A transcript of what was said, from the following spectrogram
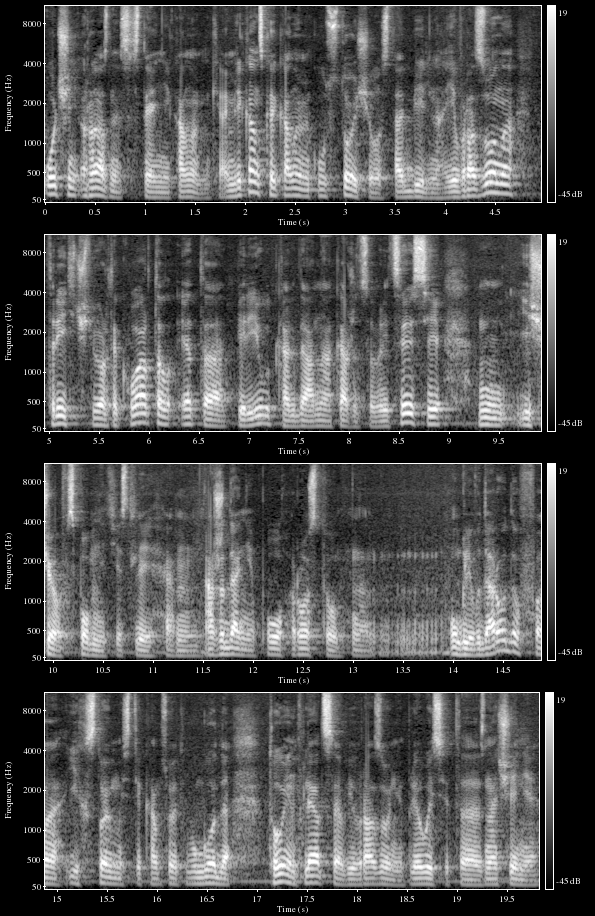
очень разное состояние экономики. Американская экономика устойчива, стабильна, еврозона третий, четвертый квартал – это период, когда она окажется в рецессии. Еще вспомнить, если эм, ожидания по росту углеводородов, э, их стоимости к концу этого года, то инфляция в еврозоне превысит э, значение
